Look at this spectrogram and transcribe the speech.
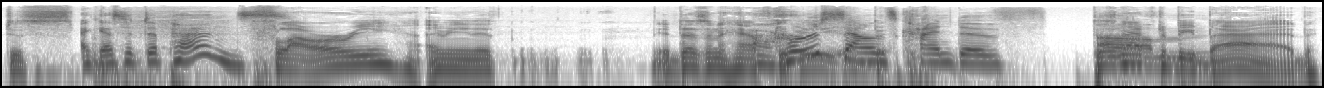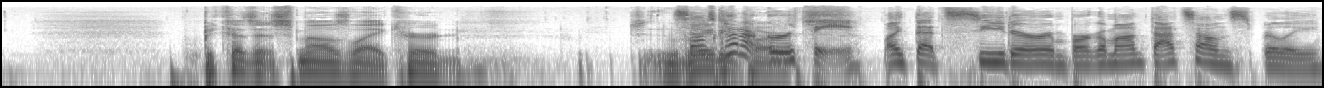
just I guess it depends. flowery? I mean, it it doesn't have to be sounds kind of doesn't have to um, be bad because it smells like her. Sounds kind of earthy, like that cedar and bergamot. That sounds really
